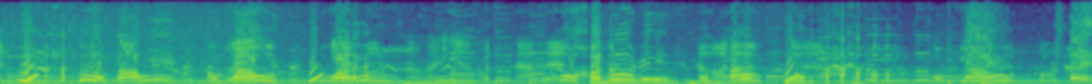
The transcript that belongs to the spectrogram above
นผมเมาพี่ผมเมาผมเมาแล้วคพี่นอะไรเนี่ยห้าแฟนโอ้ขอโทษพี่ผมเมาผมผมเมาผม เฉย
